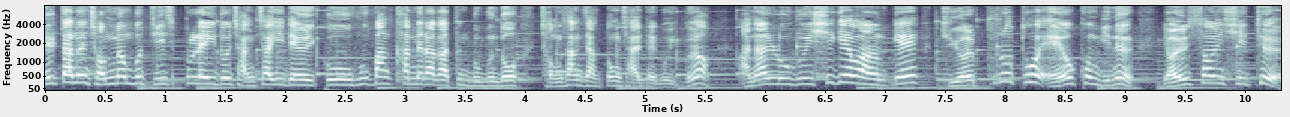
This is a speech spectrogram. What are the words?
일단은 전면부 디스플레이도 장착이 되어 있고 후방 카메라 같은 부분도 정상 작동 잘 되고 있고요. 아날로그 시계와 함께 듀얼 프로토 에어컨 기능, 열선 시트,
